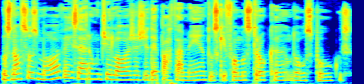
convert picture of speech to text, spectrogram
Os nossos móveis eram de lojas de departamentos que fomos trocando aos poucos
